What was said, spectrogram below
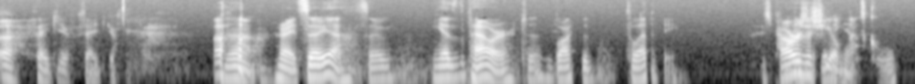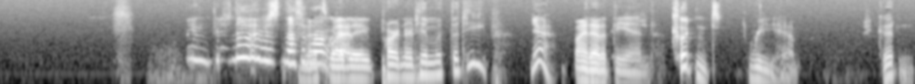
Uh, thank you, thank you. no. Right. So yeah. So he has the power to block the telepathy. His power is a shield. it. That's cool. I mean, there's no, there was nothing that's wrong with why they partnered him with the teep. Yeah. Find out at the end. Couldn't read him She couldn't.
